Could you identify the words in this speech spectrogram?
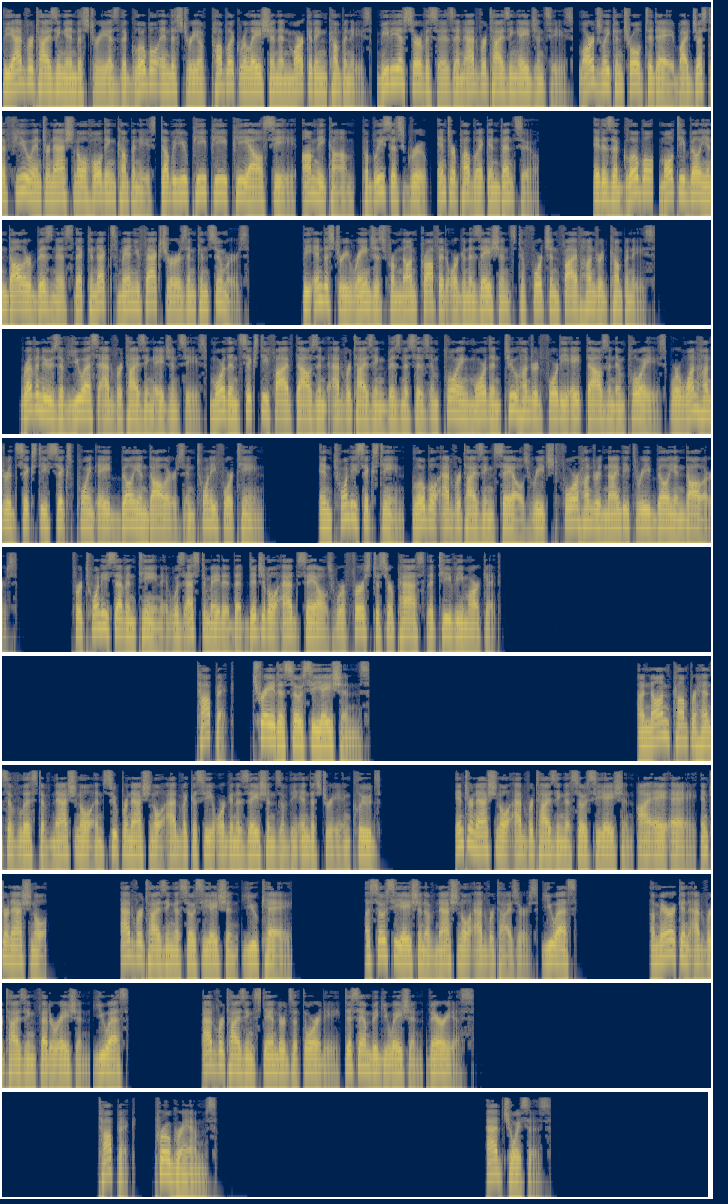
The advertising industry is the global industry of public relation and marketing companies, media services and advertising agencies, largely controlled today by just a few international holding companies WPP plc, Omnicom, Publicis Group, Interpublic and Dentsu. It is a global, multi-billion dollar business that connects manufacturers and consumers. The industry ranges from non-profit organizations to Fortune 500 companies. Revenues of U.S. advertising agencies more than 65,000 advertising businesses employing more than 248,000 employees were $166.8 billion in 2014. In 2016, global advertising sales reached $493 billion. For 2017 it was estimated that digital ad sales were first to surpass the TV market. Topic: Trade associations. A non-comprehensive list of national and supranational advocacy organizations of the industry includes International Advertising Association IAA International Advertising Association UK Association of National Advertisers US American Advertising Federation US Advertising Standards Authority disambiguation various. Topic Programs. Ad choices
